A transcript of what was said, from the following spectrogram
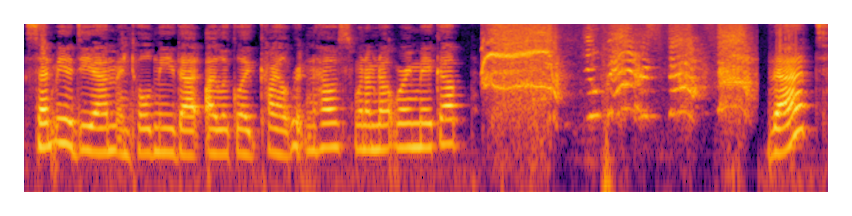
sent me a DM and told me that I look like Kyle Rittenhouse when I'm not wearing makeup. you better stop! Stop! That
